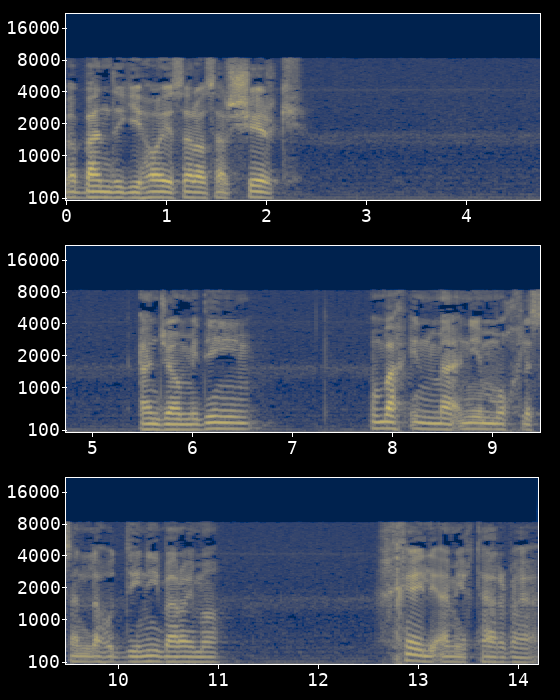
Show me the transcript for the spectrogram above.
و بندگی های سراسر شرک انجام میدیم. اون وقت این معنی مخلصا له دینی برای ما خیلی عمیقتر و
